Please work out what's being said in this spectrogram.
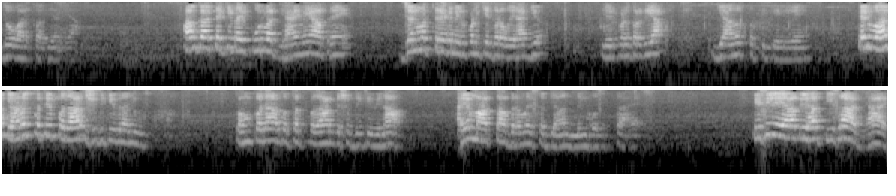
दो बार कह दिया गया। अब कहते हैं कि भाई पूर्व अध्याय में आपने जन्मत्रय के निरूपण के द्वारा वैराग्य निरूपण कर दिया, ज्ञानोत्पत्ति के लिए। लेकिन वह ज्ञानोत्पत्ति पदार्थ शुद्धि के बिना नहीं हो सकता। तम पदार्थ तत्पदार्थ शुद्धि के बिना अयम आत्मा ब्रह्म इसका ज्ञान नहीं हो सकता है। इसीलिए आप यह तीसरा अध्याय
